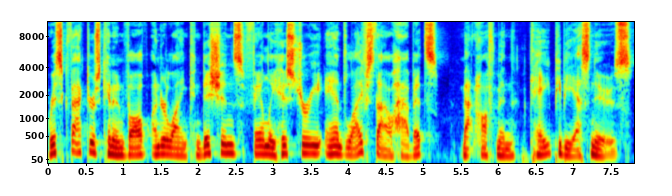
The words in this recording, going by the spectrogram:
Risk factors can involve underlying conditions family history and lifestyle habits. Matt hoffman kpbs news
